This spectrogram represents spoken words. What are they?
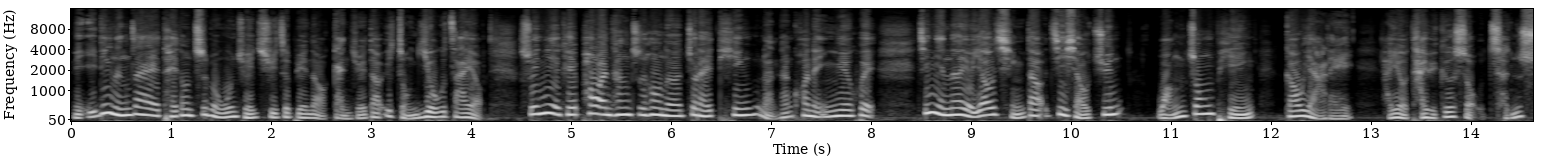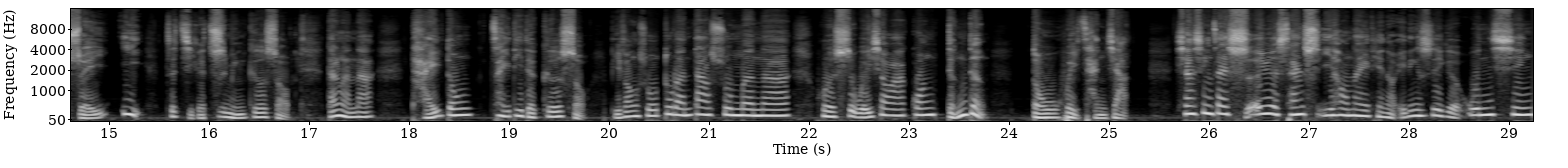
你一定能在台东资本温泉区这边哦，感觉到一种悠哉哦。所以你也可以泡完汤之后呢，就来听暖汤跨年音乐会。今年呢，有邀请到纪晓君。王中平、高雅蕾，还有台语歌手陈随意这几个知名歌手，当然啦，台东在地的歌手，比方说杜兰大叔们啊，或者是微笑阿光等等，都会参加。相信在十二月三十一号那一天哦，一定是一个温馨、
